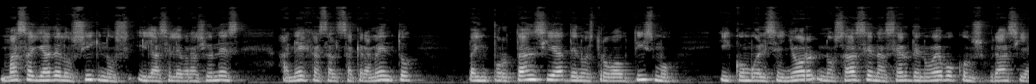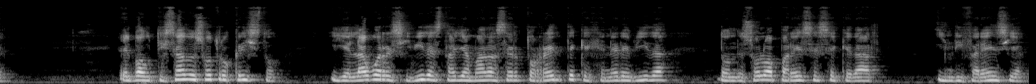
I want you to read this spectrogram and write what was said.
más allá de los signos y las celebraciones anejas al sacramento, la importancia de nuestro bautismo y cómo el Señor nos hace nacer de nuevo con su gracia. El bautizado es otro Cristo, y el agua recibida está llamada a ser torrente que genere vida donde sólo aparece sequedad, indiferencia,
